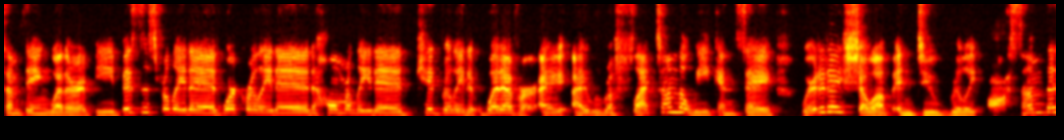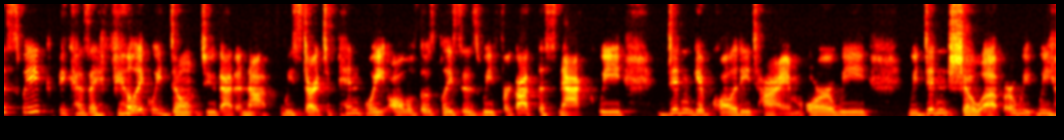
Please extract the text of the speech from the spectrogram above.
something, whether it be business related, work related, home related, kid related, whatever. I, I reflect on the week and say, where did I show up and do really awesome this week? Because I feel like we don't do that enough. We start to pinpoint all of those places we forgot the snack, we didn't give quality time, or we we didn't show up, or we we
